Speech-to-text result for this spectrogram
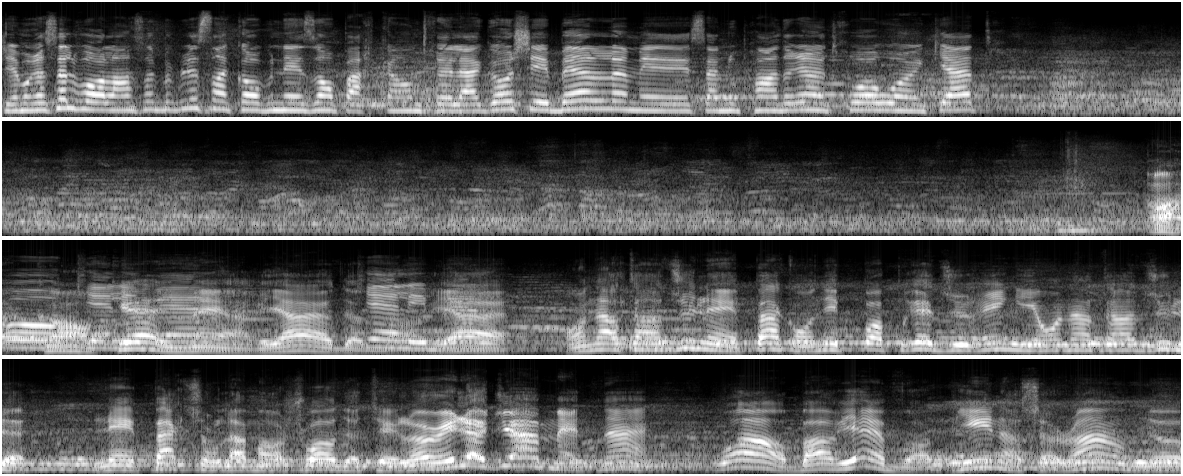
J'aimerais ça le voir lancer un peu plus en combinaison, par contre. La gauche est belle, là, mais ça nous prendrait un 3 ou un 4. Oh, encore qu'elle quelle main arrière de Barrière. On a entendu l'impact. On n'est pas près du ring et on a entendu l'impact sur la mâchoire de Taylor. Et le jab maintenant. Wow, Barrière va bien dans ce round. Là.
